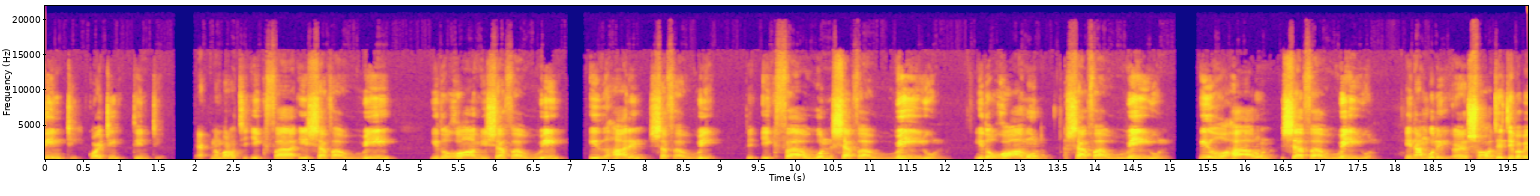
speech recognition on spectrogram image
তিনটি। কয়টি? তিনটি। এক নম্বর হচ্ছে, ইকফা ই শাফা উই, ইদ গম ই শাফা উই, ইদ হারি শাফা উই। ইকফা উন শাফা উইউন ইদ গমুন শাফা উইউন ইদ হারুন শাফা উইউন এই নামগুলি সহজে যেভাবে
